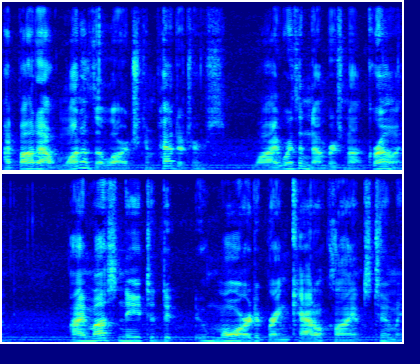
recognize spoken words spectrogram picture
I bought out one of the large competitors. Why were the numbers not growing? I must need to do more to bring cattle clients to me.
